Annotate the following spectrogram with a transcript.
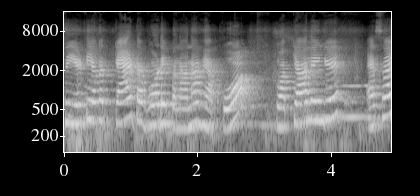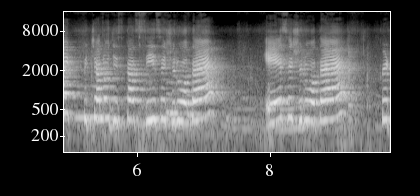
सी ए टी अगर कैट वर्ड एक बनाना है आपको तो आप क्या लेंगे? ऐसा एक पिक्चर लो जिसका सी से शुरू होता है ए से शुरू होता है, फिर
